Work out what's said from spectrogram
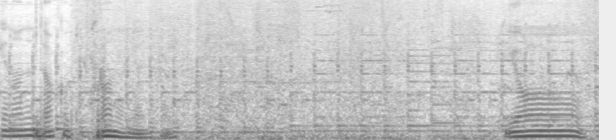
잘하긴 하는데 아까부터 불안한 게 아니라. 이야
